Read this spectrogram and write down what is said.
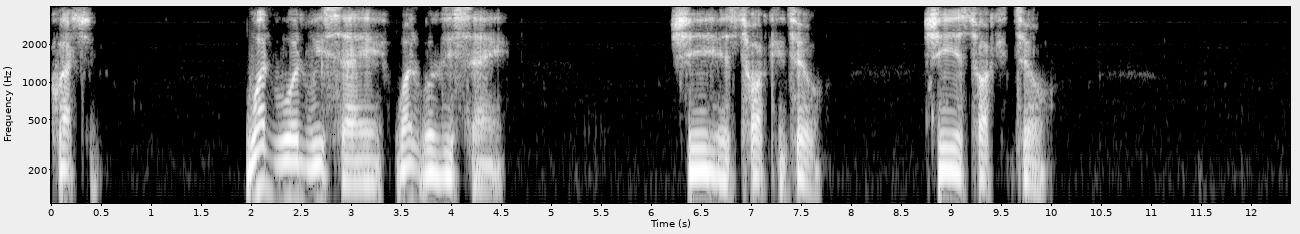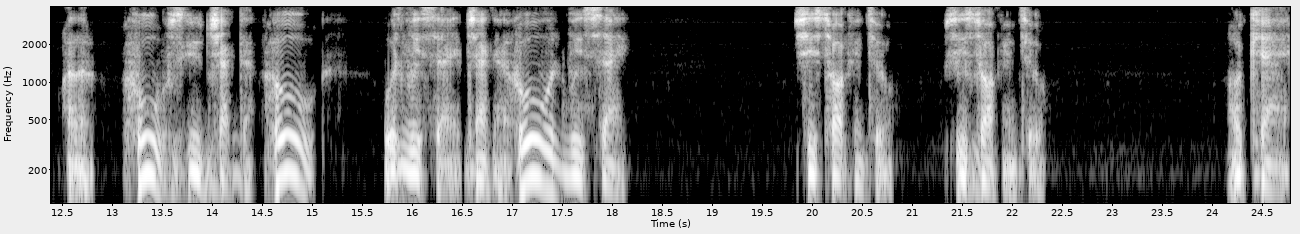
Question. What would we say? What would we say she is talking to. She is talking to. Who, excuse, check that. Who would we say, check that, who would we say she's talking to? She's talking to. Okay.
